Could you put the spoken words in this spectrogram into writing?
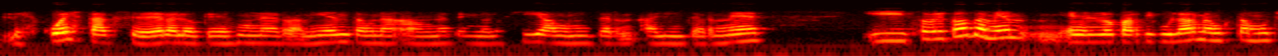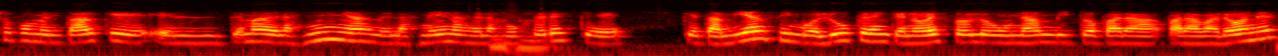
les cuesta acceder a lo que es una herramienta, una, a una tecnología, a un al Internet, y sobre todo también, en lo particular, me gusta mucho fomentar que el tema de las niñas, de las nenas, de las mujeres, que, que también se involucren, que no es solo un ámbito para, para varones.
